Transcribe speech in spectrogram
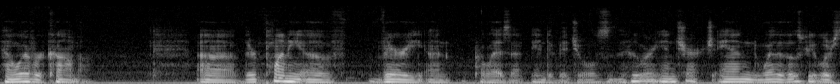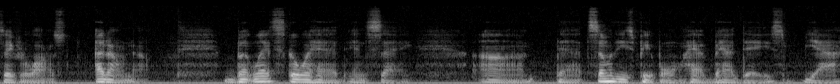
However, comma, uh, there are plenty of very unpleasant individuals who are in church, and whether those people are saved or lost, I don't know. But let's go ahead and say uh, that some of these people have bad days. Yeah,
